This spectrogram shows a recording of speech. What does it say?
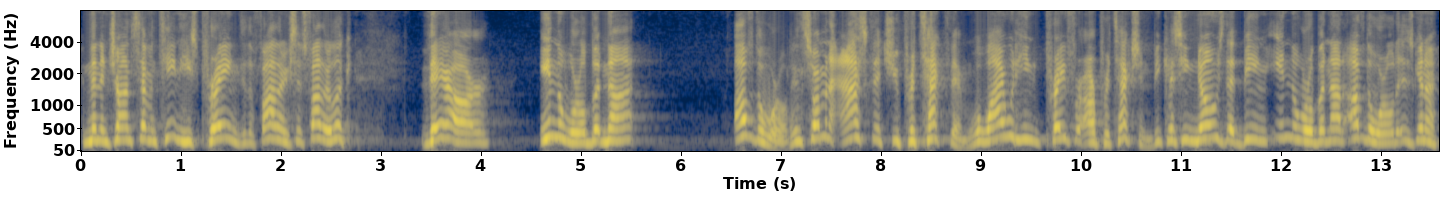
And then in John 17, he's praying to the Father. He says, Father, look, they are in the world, but not of the world. And so I'm going to ask that you protect them. Well, why would he pray for our protection? Because he knows that being in the world, but not of the world, is going to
